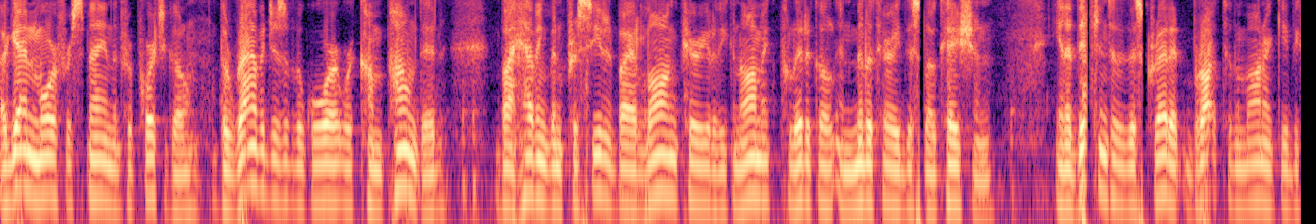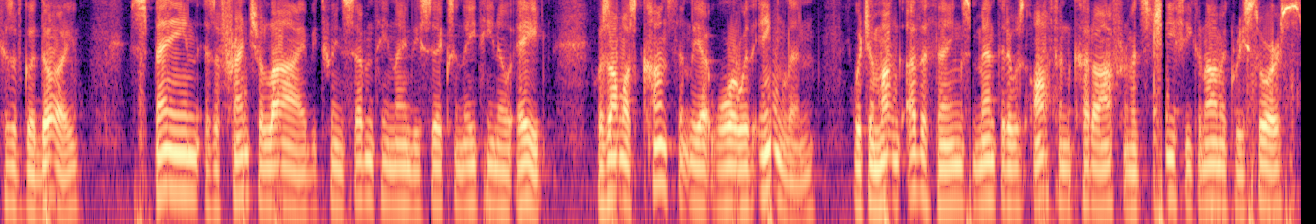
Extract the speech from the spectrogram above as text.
again more for Spain than for Portugal, the ravages of the war were compounded by having been preceded by a long period of economic, political, and military dislocation. In addition to the discredit brought to the monarchy because of Godoy, Spain, as a French ally between 1796 and 1808, was almost constantly at war with England, which, among other things, meant that it was often cut off from its chief economic resource,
